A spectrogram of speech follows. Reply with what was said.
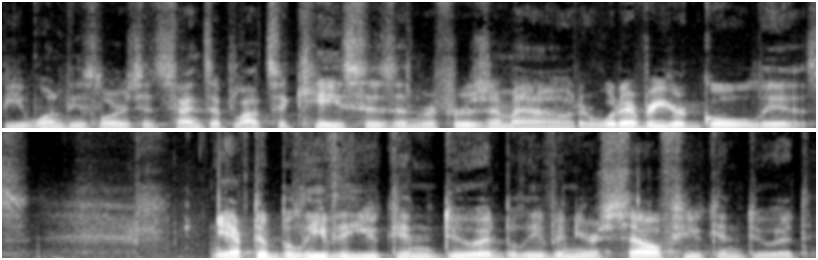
be one of these lawyers that signs up lots of cases and refers them out, or whatever your goal is. You have to believe that you can do it, believe in yourself you can do it,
